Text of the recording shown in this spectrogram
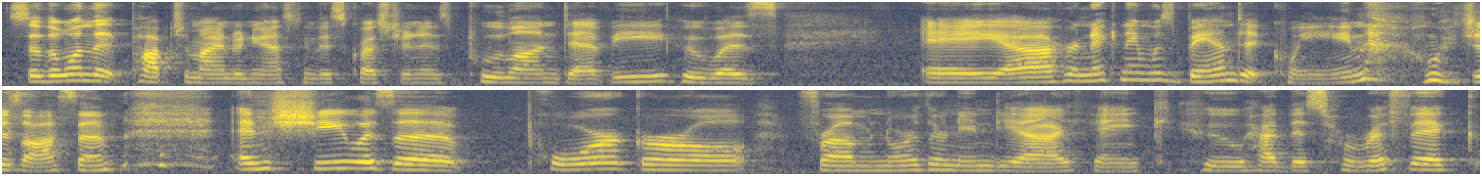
so, the one that popped to mind when you asked me this question is Phoolan Devi, who was a uh, her nickname was Bandit Queen, which is awesome, and she was a poor girl from northern India, I think, who had this horrific,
